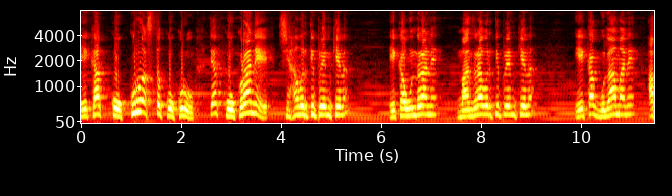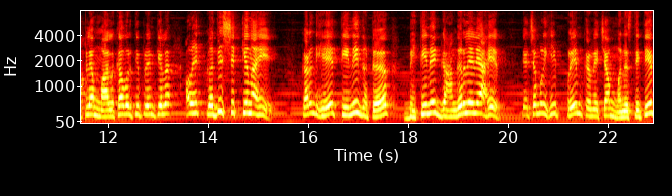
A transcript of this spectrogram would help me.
एका कोकरू असतं कोकरू त्या कोकराने सिंहावरती प्रेम केलं. एका उंदराने मांजरावरती प्रेम केलं एका गुलामाने आपल्या मालकावरती प्रेम केलं. अहो हे कधीच शक्य नाही कारण हे तिन्ही घटक भीतीने गांगरलेले आहेत. त्याच्यामुळे ही प्रेम करण्याच्या मनस्थितीत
